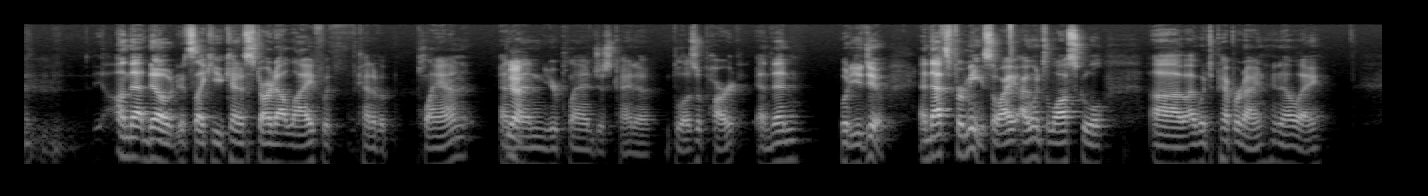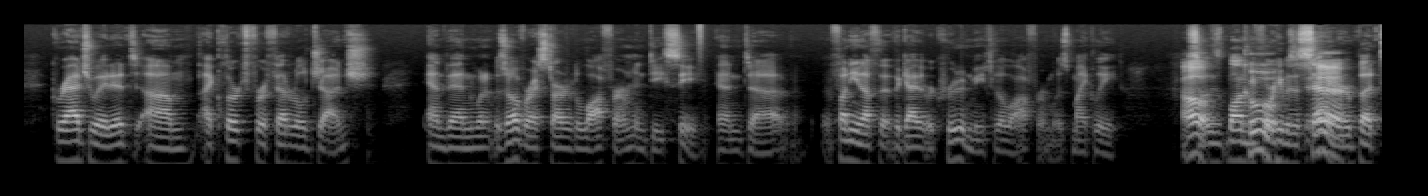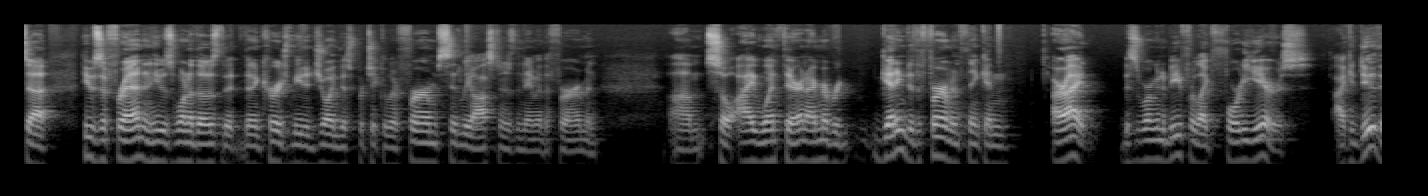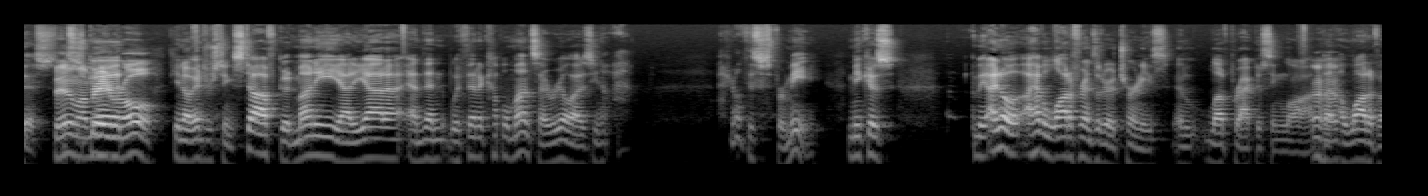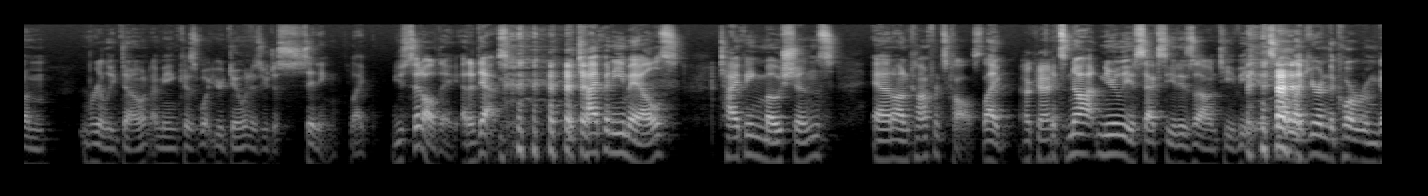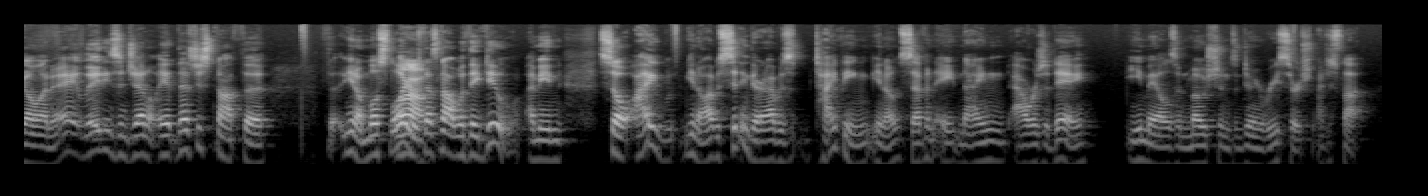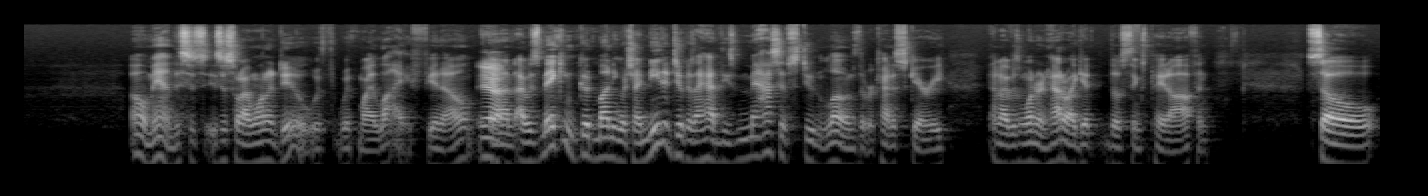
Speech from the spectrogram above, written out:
On that note, it's like you kind of start out life with kind of a plan, and Yeah. then your plan just kind of blows apart, and then what do you do? And that's for me. So I, I went to law school. Uh, I went to Pepperdine in L.A. Graduated. Um, I clerked for a federal judge, and then when it was over, I started a law firm in D.C. And uh, funny enough, that the guy that recruited me to the law firm was Mike Lee. Oh, so long cool. before he was a Yeah. senator, but uh, he was a friend, and he was one of those that, that encouraged me to join this particular firm. Sidley Austin is the name of the firm, and um, so I went there, and I remember getting to the firm and thinking, "All right, this is where I'm going to be for like 40 years. I can do this. This Boom, is I'm ready to roll. You know, interesting stuff, good money, yada yada." And then within a couple months, I realized, you know, I don't know if this is for me. I mean, because I mean, I know I have a lot of friends that are attorneys and love practicing law, Uh-huh. but a lot of them really don't. I mean, because what you're doing is you're just sitting, like you sit all day at a desk, you're typing emails, typing motions, and on conference calls. Like Okay. it's not nearly as sexy as it is on TV. It's not like you're in the courtroom going, "Hey, ladies and gentlemen." It, that's just not the, the, you know, most lawyers. Wow. That's not what they do. I mean, so I, you know, I was sitting there and I was typing, you know, seven, eight, nine hours a day, emails and motions and doing research. And I just thought, oh man, this is is this what I want to do with with my life? You know. Yeah. And I was making good money, which I needed to because I had these massive student loans that were kind of scary, and I was wondering how do I get those things paid off and so,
